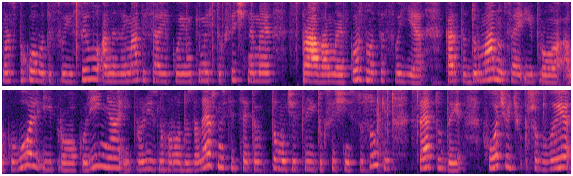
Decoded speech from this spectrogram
розпаковувати свою силу, а не займатися якимись токсичними справами. В кожного це своє. Карта дурману це і про алкоголь, і про куріння, і про різного роду залежності, це в тому числі і токсичні стосунки. Все туди. Хочуть, щоб ви е,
